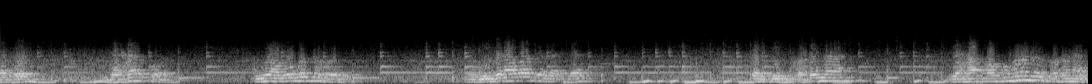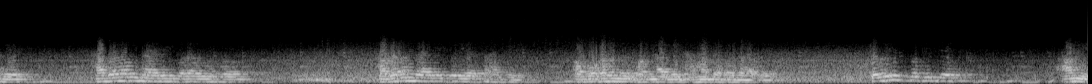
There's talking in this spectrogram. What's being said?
রেকর্ড দেখার পর আমি অবগত হই নিজামাবাদ এলাকার একটি ঘটনা, যাহা অপহরণের ঘটনাকে সাধারণ ডায়েরি করার মতো সাধারণ ডায়েরি করিয়া তাহাকে অপহরণের ঘটনাকে ধামাতে করা হবে। তৈরির গতিতে আমি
